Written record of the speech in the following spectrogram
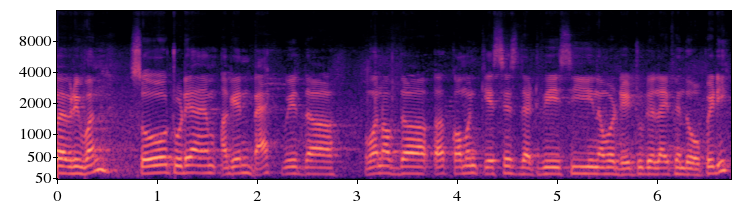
everyone. So today I am again back with uh, one of the uh, common cases that we see in our day-to-day life in the OPD.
